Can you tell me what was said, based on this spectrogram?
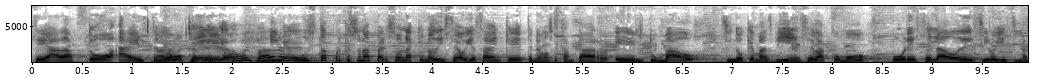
se adaptó a este nuevo género. quedó muy padre. Y me gusta porque es una persona que no dice, oye, ¿saben qué? Tenemos que cantar el tumbado, sino que más bien se va como por ese lado de decir, oye, si me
